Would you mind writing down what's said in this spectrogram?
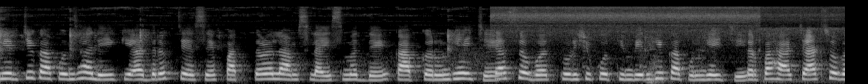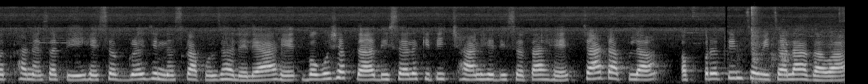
मिरची कापून झाली की अद्रकचे असे पातळ लांब स्लाइसमध्ये काप करून घ्यायचे. त्याचसोबत थोडीशी कोथिंबीर ही कापून घ्यायची. तर पहा चाट सोबत खाण्यासाठी हे सगळे जिन्नस कापून झालेले आहेत. बघू शकता दिसायला किती छान हे दिसत आहे. चाट आपला अप्रतिम चवीचा लागावा.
